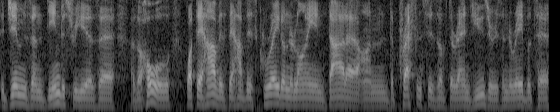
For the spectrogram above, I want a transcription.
the gyms and the industry as a as a whole, what they have is they have this great underlying data on the preferences of their end users and they're able to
